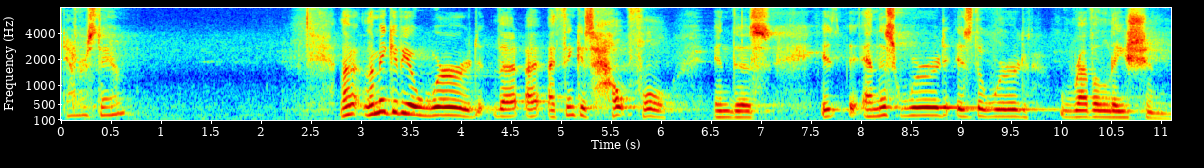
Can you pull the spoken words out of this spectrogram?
Do you understand? Let, let me give you a word that I, I think is helpful in this. It, and this word is the word revelation.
